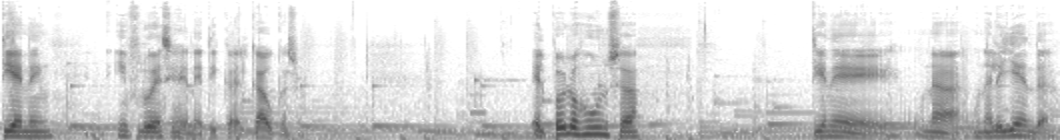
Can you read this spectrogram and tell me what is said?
tienen influencia genética del Cáucaso. El pueblo Hunza tiene una, leyenda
